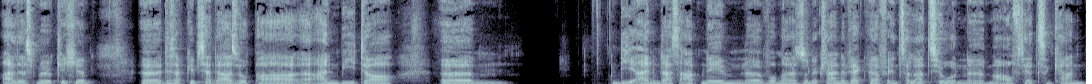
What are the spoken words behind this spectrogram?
alles Mögliche. Äh, deshalb gibt's ja da so paar äh, Anbieter, ähm, die einem das abnehmen, äh, wo man so eine kleine Wegwerfinstallation äh, mal aufsetzen kann.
